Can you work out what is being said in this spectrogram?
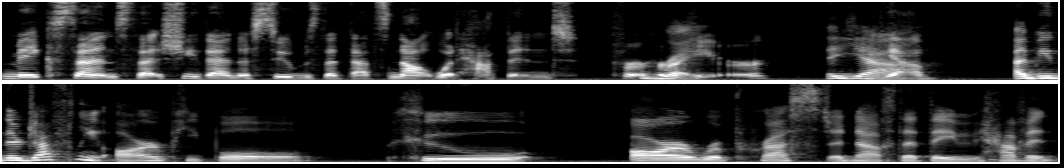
make sense that she then assumes that that's not what happened for her Right. here. Yeah. Yeah. I mean, there definitely are people who are repressed enough that they haven't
